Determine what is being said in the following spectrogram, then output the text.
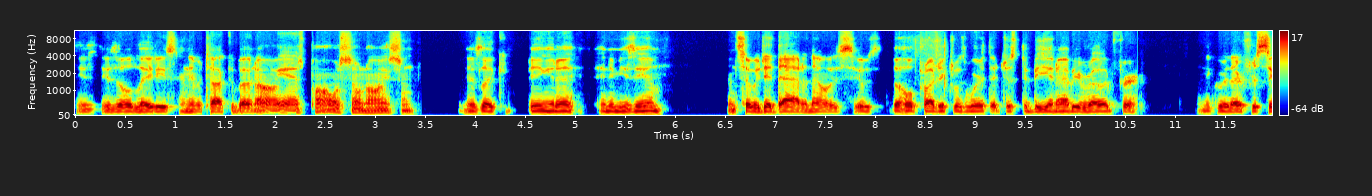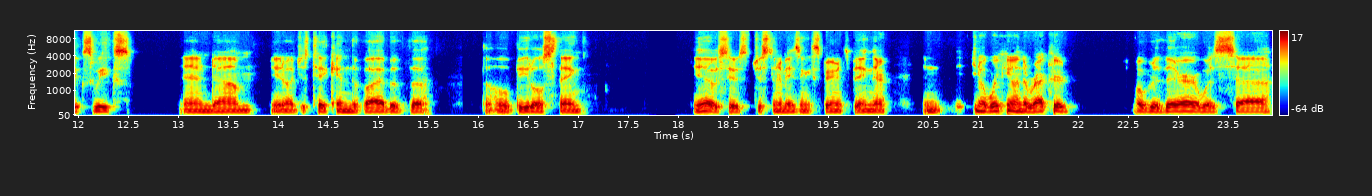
These, these old ladies, and they would talk about, oh yes, Paul was so nice, and it was like being in a in a museum. And so we did that, and that was it was the whole project was worth it just to be in Abbey Road for. I think we were there for six weeks, and um, you know, just take in the vibe of the the whole Beatles thing. Yeah, it was it was just an amazing experience being there, and you know, working on the record over there was uh,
